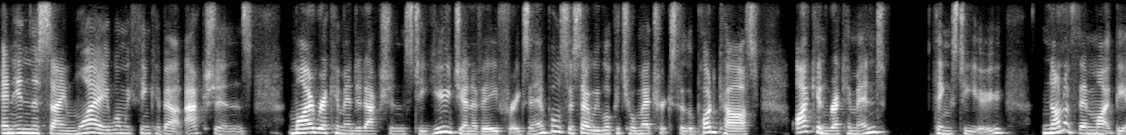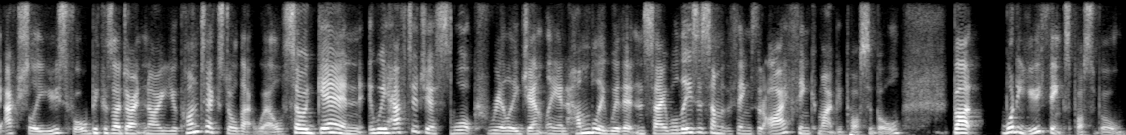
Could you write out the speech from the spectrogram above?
and in the same way, when we think about actions, my recommended actions to you, Genevieve, for example, so say we look at your metrics for the podcast, I can recommend things to you. None of them might be actually useful because I don't know your context all that well. So, again, we have to just walk really gently and humbly with it and say, well, these are some of the things that I think might be possible. But what do you think's possible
